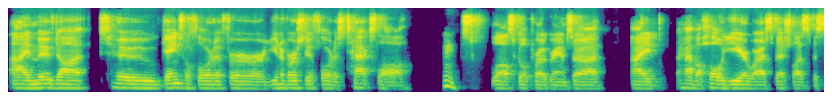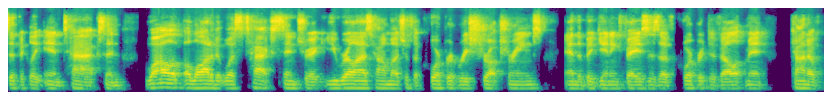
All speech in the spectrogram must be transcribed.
I moved on to Gainesville, Florida, for University of Florida's tax law hmm. law school program. So I I have a whole year where I specialize specifically in tax and while a lot of it was tax centric, you realize how much of the corporate restructurings and the beginning phases of corporate development kind of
